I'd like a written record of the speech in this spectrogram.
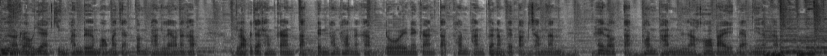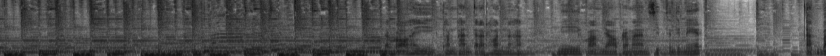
เมื่อเราแยกกิ่งพันธุ์เดิมออกมาจากต้นพันธุ์แล้วนะครับ เราก็จะทำการตัดเป็นท่อนๆนะครับ โดยในการตัดท่อนพันธุ์เพื่อนำไปปักชำนั้น ให้เราตัดท่อนพันธุ์เหนือข้อใบแบบนี้นะครับ แล้วก็ให้ท่อนพันธุ์แต่ละท่อนนะครับ มีความยาวประมาณ 10เซนติเมตรตัดใบ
